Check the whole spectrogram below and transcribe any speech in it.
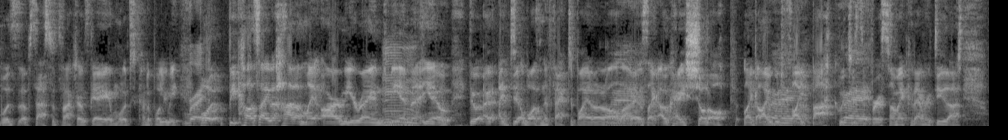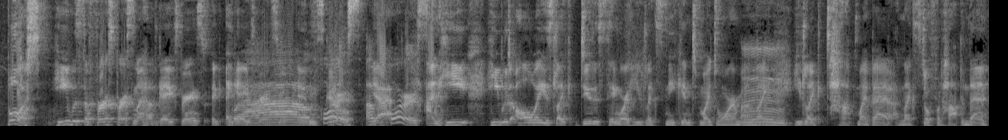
was obsessed with the fact I was gay and would kind of bully me. Right. Mm. But because I had my army around me and uh, you know there, I, I, I wasn't affected by it at all, and I was like, okay, shut up. Like I would fight back, which is the first time I could ever do that. But he was the first person I had the gay experience, a, a gay Wow, experience with in of course, school. of yeah. course. And he he would always like do this thing where he would like sneak into my dorm and Mm. like he'd like tap my bed and like stuff would happen then.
